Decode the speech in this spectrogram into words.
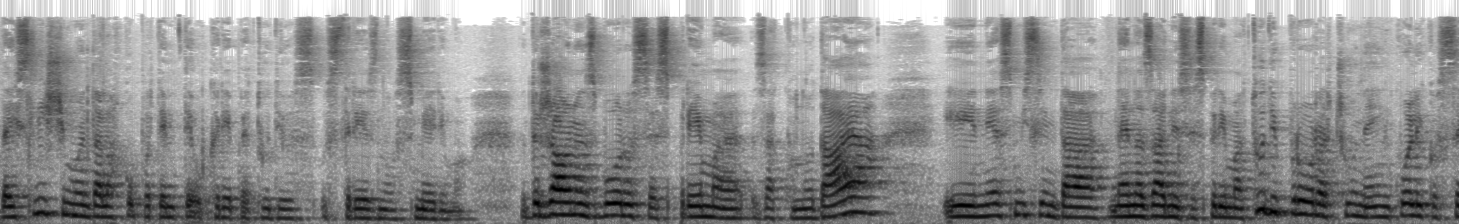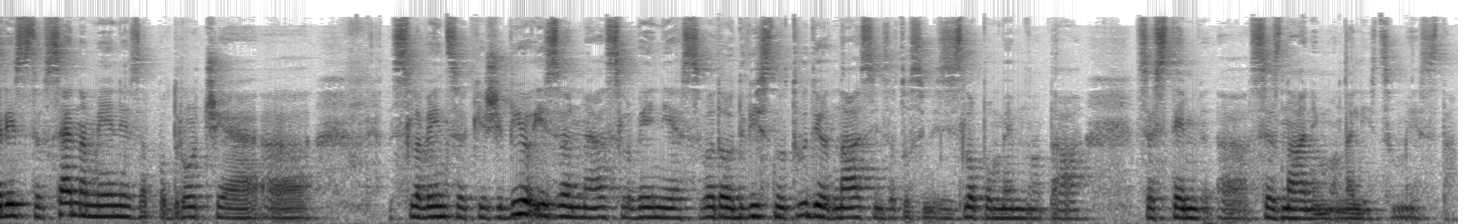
da jih slišimo in da lahko potem te ukrepe tudi ustrezno usmerimo. V državnem zboru se sprema zakonodaja in jaz mislim, da ne na zadnje se sprema tudi proračune in koliko sredstev se nameni za področje. Uh, Slovencev, ki živijo izven meja Slovenije, je seveda odvisno tudi od nas, in zato se mi zdi zelo pomembno, da se s tem uh, seznanimo na licu mesta.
